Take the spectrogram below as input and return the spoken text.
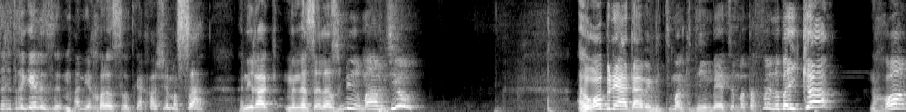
צריך להתרגל לזה, מה אני יכול לעשות? ככה השם עשה. אני רק מנסה להסביר מה המציאות. רוב בני אדם הם מתמקדים בעצם בטפל ובעיקר, נכון?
